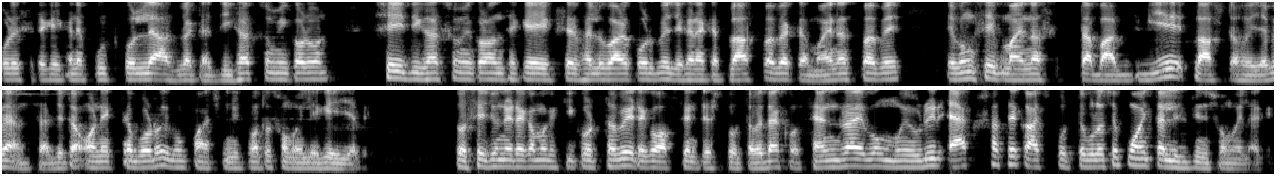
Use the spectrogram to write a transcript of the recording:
করে সেটাকে এখানে পুট করলে আসবে একটা দ্বিঘাত সমীকরণ। সেই দ্বিঘাত সমীকরণ থেকে এক্সের ভ্যালু বার করবে, যেখানে একটা প্লাস পাবে, একটা মাইনাস পাবে। এবং সেই মাইনাসটা বাদ গিয়ে প্লাসটা হয়ে যাবে অ্যান্সার যেটা অনেকটা বড় এবং পাঁচ মিনিট মতো সময় লেগেই যাবে। তো সেই জন্য এটাকে আমাকে কি করতে হবে? এটাকে অপশন টেস্ট করতে হবে। দেখো, স্যান্ড্রা এবং ময়ূরীর একসাথে কাজ করতে বলেছে পঁয়তাল্লিশ দিন সময় লাগে।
